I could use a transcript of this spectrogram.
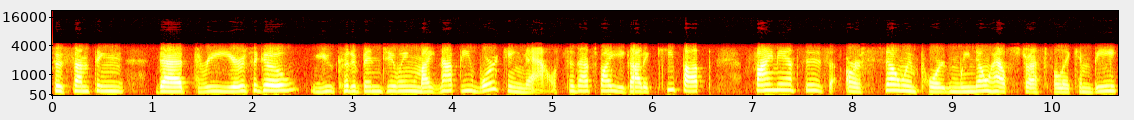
So something that 3 years ago you could have been doing might not be working now. So that's why you got to keep up. Finances are so important. We know how stressful it can be.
